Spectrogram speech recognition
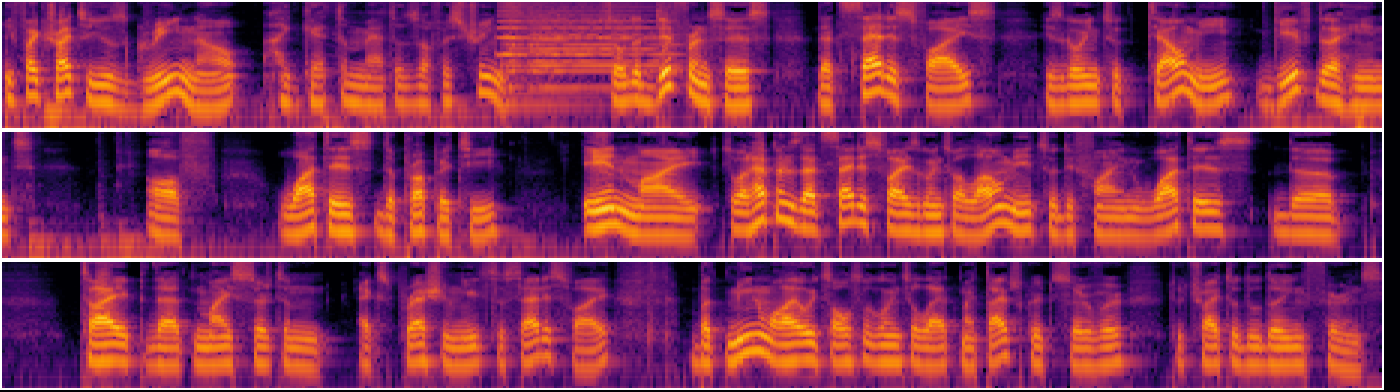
if I try to use green now, I get the methods of a string. So the difference is that satisfies is going to tell me, give the hint of what is the property in my so what happens that satisfy is going to allow me to define what is the type that my certain expression needs to satisfy. But meanwhile, it's also going to let my TypeScript server to try to do the inference.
